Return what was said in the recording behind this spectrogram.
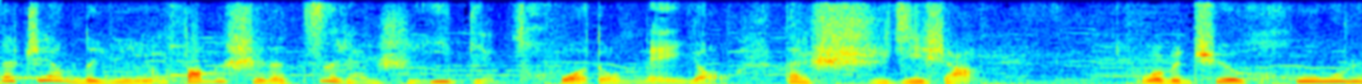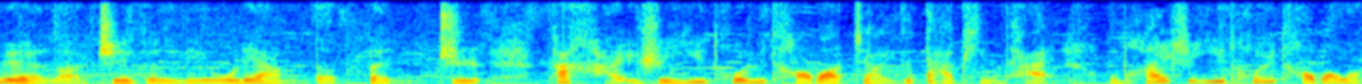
那这样的运营方式呢，自然是一点错都没有，但实际上。我们却忽略了这个流量的本质，它还是依托于淘宝这样一个大平台，我们还是依托于淘宝网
